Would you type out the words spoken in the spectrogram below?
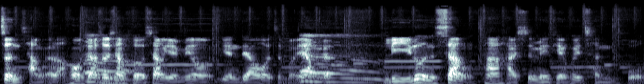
正常的，然后假设像嗯和尚也没有阉掉或怎么样的，嗯理论上它还是每天会成活。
